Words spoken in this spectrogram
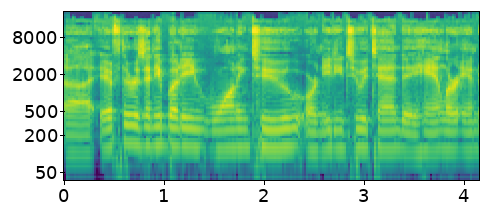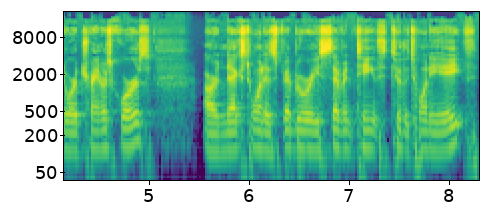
Uh, if there is anybody wanting to or needing to attend a handler and or trainer's course, our next one is February 17th to the 28th.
